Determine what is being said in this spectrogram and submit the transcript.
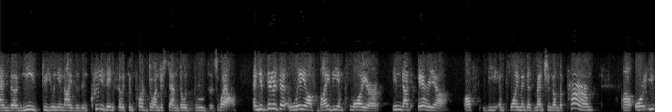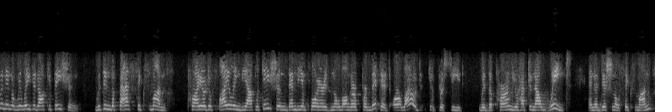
and the need to unionize is increasing, so it's important to understand those rules as well. And if there is a layoff by the employer in that area of the employment as mentioned on the perm, uh, or even in a related occupation within the past six months prior to filing the application, then the employer is no longer permitted or allowed to proceed with the perm. You have to now wait an additional six months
